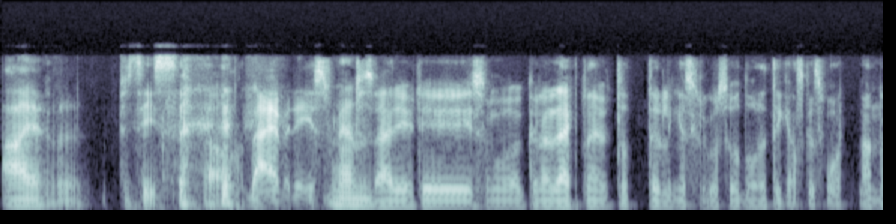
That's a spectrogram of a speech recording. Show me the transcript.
Nej, precis. Ja, nej men det är svårt. Men, så är det, det är som att kunna räkna ut att Tullinge skulle gå så dåligt. Det är ganska svårt. Men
